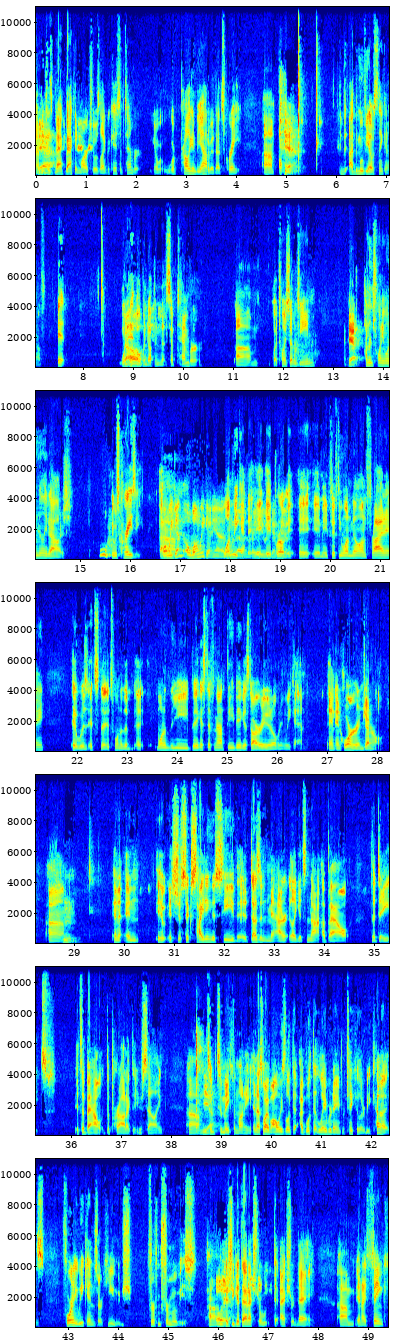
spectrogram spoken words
I mean, because Yeah. back back in March, it was like, okay, September, you know, we're, we're probably going to be out of it. That's great. Um, oh, Yeah. the, uh, the movie I was thinking of, it, when it Oh. opened up in that September, um, what 2017, Yeah. 121 million dollars. Whew. It was crazy. One Um, weekend? Oh, one weekend. Yeah. one weekend. It, crazy it, weekend, broke. It, it, made 51 mil on Friday. It was. It's the. It's one of the. uh, One of the biggest, if not the biggest, R-rated opening weekend, and, and horror in general. Um, Hmm. and and it, it's just exciting to see that it doesn't matter. Like it's not about the dates; it's about the product that you're selling um, Yeah. to, to make the money. And that's why I've always looked at. I've looked at Labor Day in particular because four day weekends are huge for for movies because Oh, yeah. you get that extra extra day. Um, and I think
